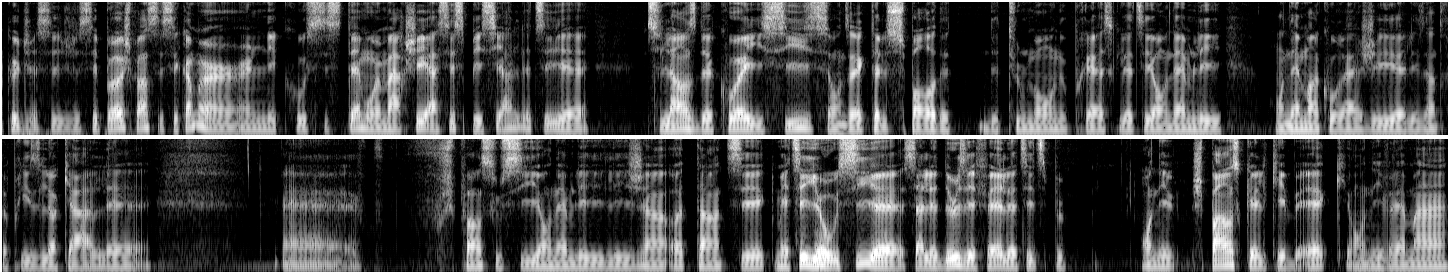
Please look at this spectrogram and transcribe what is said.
Écoute, je sais, je sais pas. Je pense que c'est comme un, écosystème ou un marché assez spécial. là, tu euh, lances de quoi ici, on dirait que tu as le support de, de tout le monde ou presque. Là, on aime les. On aime encourager euh, les entreprises locales. euh, euh, je pense aussi, on aime les, gens authentiques. Mais tu sais, il y a aussi, ça a deux effets. Là, tu peux, je pense que le Québec, on est vraiment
